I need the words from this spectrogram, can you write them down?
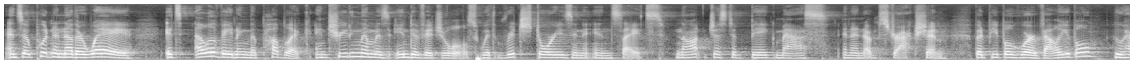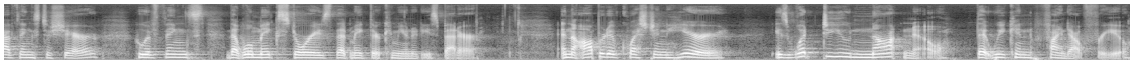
And so, put in another way, it's elevating the public and treating them as individuals with rich stories and insights, not just a big mass and an abstraction, but people who are valuable, who have things to share, who have things that will make stories that make their communities better. And the operative question here is what do you not know that we can find out for you?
